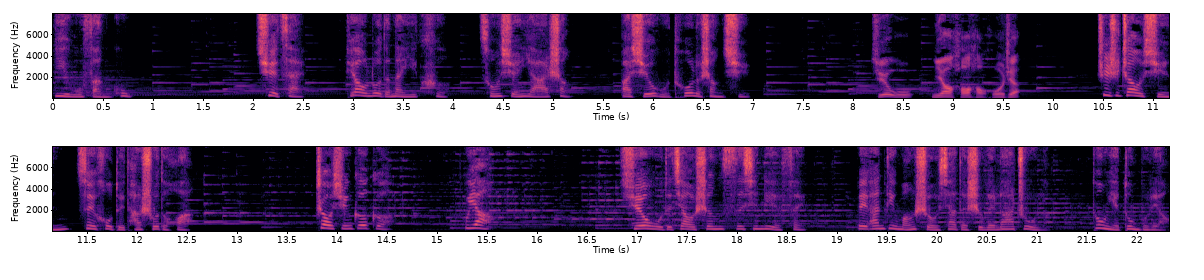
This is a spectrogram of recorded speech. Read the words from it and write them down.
义无反顾，却在掉落的那一刻，从悬崖上把学武拖了上去。学武，你要好好活着。这是赵寻最后对他说的话。赵寻哥哥，不要！学武的叫声撕心裂肺。被安定王手下的侍卫拉住了，动也动不了，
